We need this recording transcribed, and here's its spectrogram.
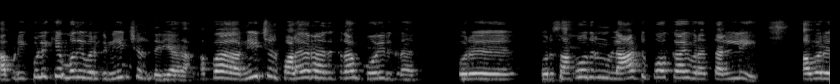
அப்படி குளிக்கும் போது இவருக்கு நீச்சல் தெரியாதா? அப்ப நீச்சல் பழகுறதுக்கு தான் போயிருக்கிறாரு. ஒரு ஒரு சகோதரன் விளையாட்டு போக்கா இவரை தள்ளி அவரு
